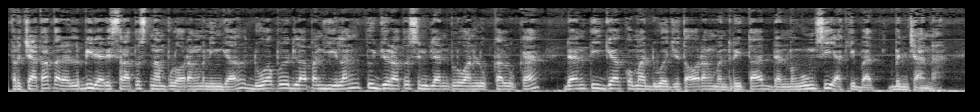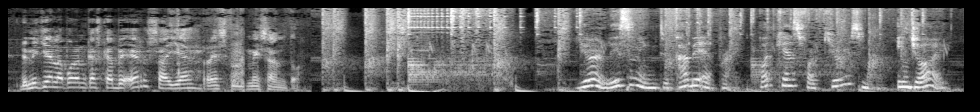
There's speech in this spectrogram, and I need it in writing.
Tercatat ada lebih dari 160 orang meninggal, 28 hilang, 790-an luka-luka, dan 3,2 juta orang menderita dan mengungsi akibat bencana. Demikian laporan KAS KBR, saya Reski Mesanto. You're listening to KBR Pride, podcast for curious mind. Enjoy!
